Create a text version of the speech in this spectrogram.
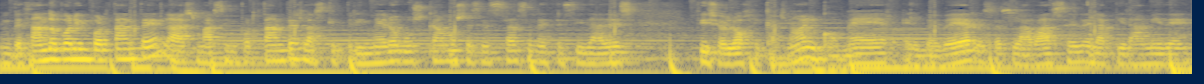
Empezando por importante, las más importantes, las que primero buscamos es esas necesidades fisiológicas, ¿no? El comer, el beber, esa es la base de la pirámide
